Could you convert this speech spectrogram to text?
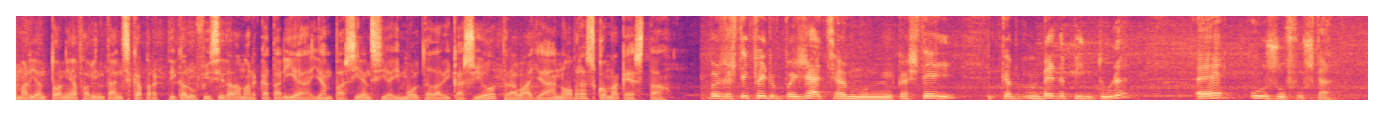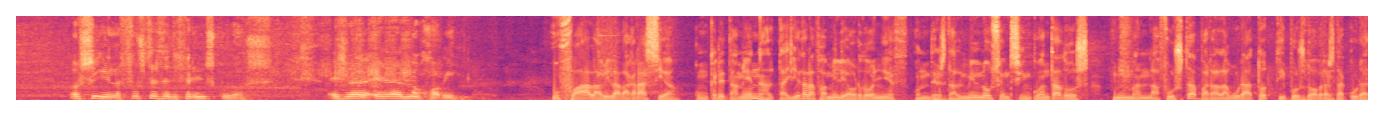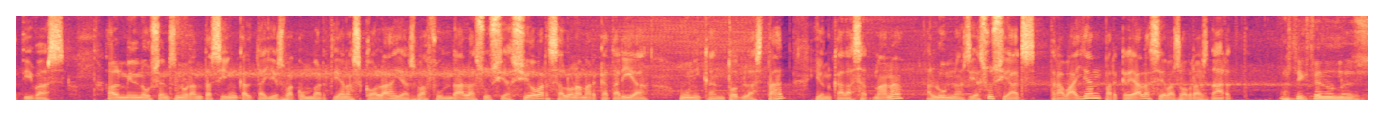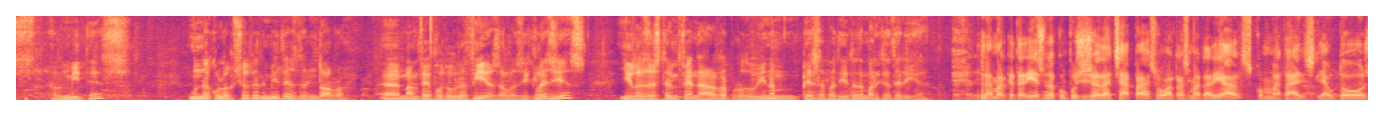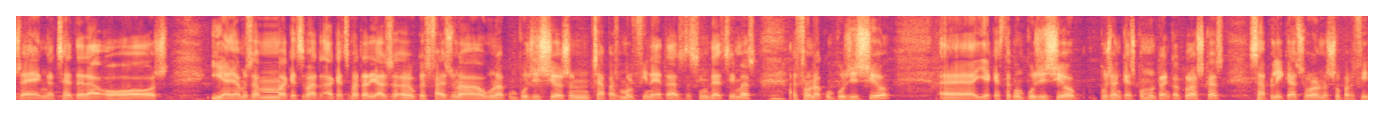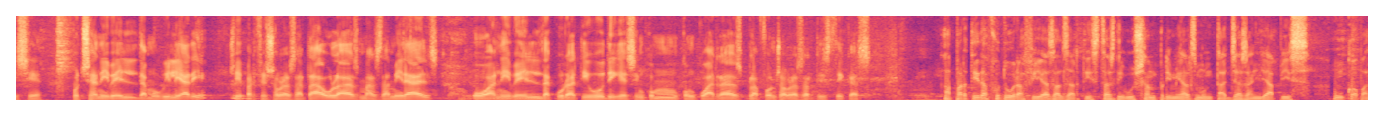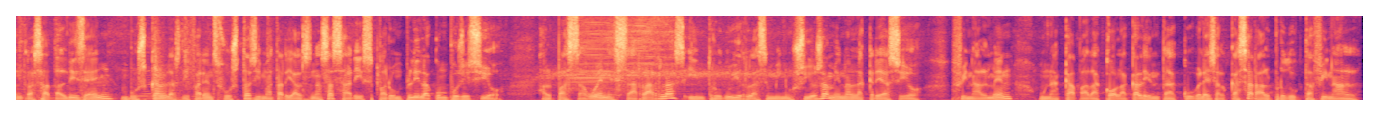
La Maria Antònia fa 20 anys que practica l'ofici de la marqueteria i amb paciència i molta dedicació treballa en obres com aquesta. Pues estic fent un paisatge amb un castell que en ve de pintura eh, uso fusta. O sigui, les fustes de diferents colors. És, la, és el meu hobby. Ho fa a la Vila de Gràcia, concretament al taller de la família Ordóñez, on des del 1952 mimen la fusta per elaborar tot tipus d'obres decoratives. El 1995 el taller es va convertir en escola i es va fundar l'Associació Barcelona Marqueteria, única en tot l'estat i on cada setmana alumnes i associats treballen per crear les seves obres d'art. Estic fent unes ermites, una col·lecció d'ermites d'Andorra. Eh, van fer fotografies a les esglésies i les estem fent ara reproduint amb peça petita de marqueteria. La marqueteria és una composició de xapes o altres materials, com metalls, llautó, zinc, etc, o os, i llavors amb aquests, aquests materials el que es fa és una, una composició, són xapes molt finetes, de 5 dècimes, es fa una composició eh, i aquesta composició, posant que és com un trencaclosques, s'aplica sobre una superfície. Pot ser a nivell de mobiliari, o sigui, per fer sobres de taules, mars de miralls, o a nivell decoratiu, diguéssim, com com, quadres, plafons, obres artístiques. A partir de fotografies, els artistes dibuixen primer els muntatges en llapis. Un cop entreçat el disseny, busquen les diferents fustes i materials necessaris per omplir la composició. El pas següent és serrar-les i introduir-les minuciosament en la creació. Finalment, una capa de cola calenta cobreix el que serà el producte final.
